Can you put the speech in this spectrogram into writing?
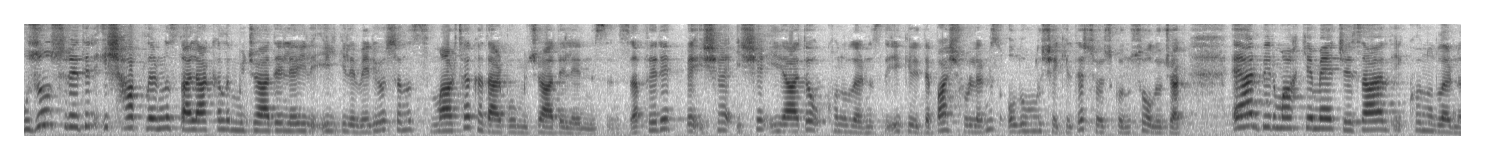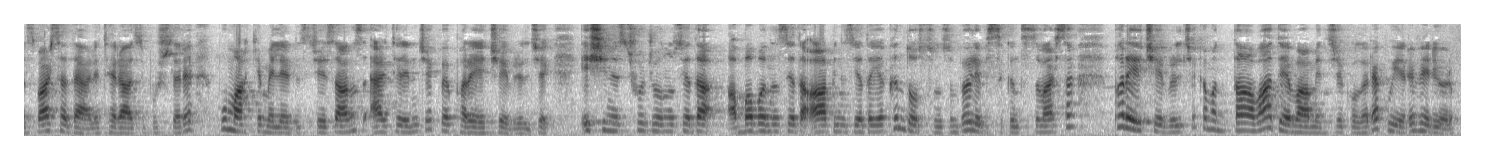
Uzun süredir iş haklarınızla alakalı mücadeleyle ilgili veriyorsanız Mart'a kadar bu mücadelelerinizin zaferi ve işe işe iade konularınızla ilgili de başvurularınız olumlu şekilde söz konusu olacak. Eğer bir mahkeme ceza konularınız varsa değerli terazi burçları bu mahkemeleriniz cezanız ertelenecek ve paraya çevrilecek. Eşiniz, çocuğunuz ya da babanız ya da abiniz ya da yakın dostunuzun böyle bir sıkıntısı varsa paraya çevrilecek ama dava devam edecek olarak uyarı veriyorum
